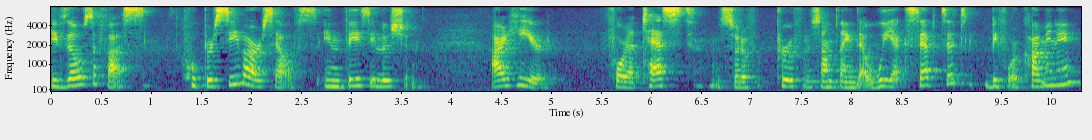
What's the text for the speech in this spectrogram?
if those of us who perceive ourselves in this illusion are here for a test, sort of proof of something that we accepted before coming in.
